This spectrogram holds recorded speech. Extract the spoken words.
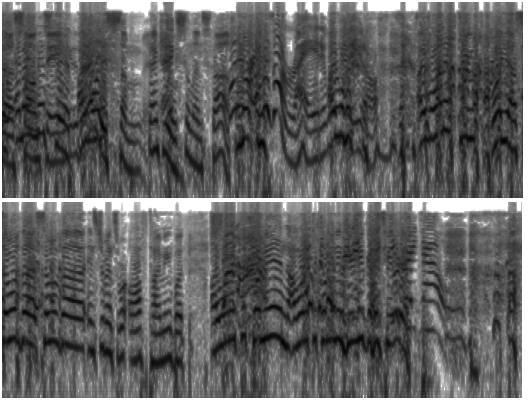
the uh, and song missed thing. it. I That wanted- is some Thank you. excellent stuff. Whatever. know, I- it was all right. It was, I want, you know. I wanted to. Well, yeah, some of the some of the instruments were off timing, but I wanted to come in. I wanted to come in and hear you guys hear it. right now.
